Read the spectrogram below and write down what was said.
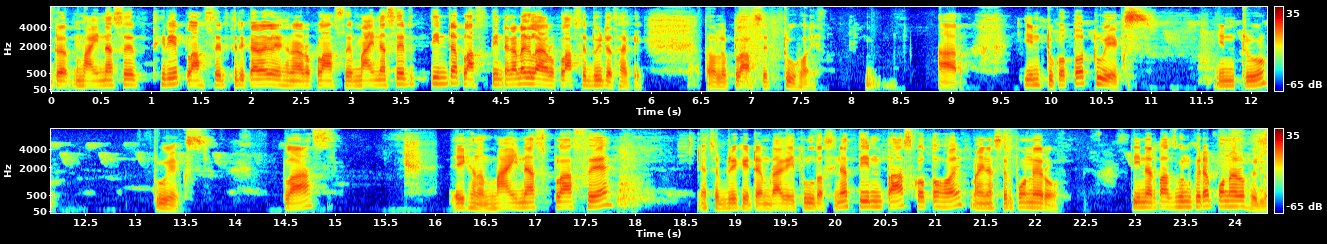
এটা মাইনাসের থ্রি প্লাসের থ্রি কাটা গেলে এখানে আরও প্লাসের মাইনাসের তিনটা প্লাস তিনটা কাটা গেলে আরও প্লাসের দুইটা থাকে। তাহলে প্লাসের টু হয়। আর ইন্টু কত? Two x into two x plus এইখানে মাইনাস প্লাসে আচ্ছা ব্রেকেট আমরা আগেই তুলতাছি না, তিন পাঁচ কত হয়? মাইনাসের পনেরো। তিন আর পাঁচ গুণ করে পনেরো হইল।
